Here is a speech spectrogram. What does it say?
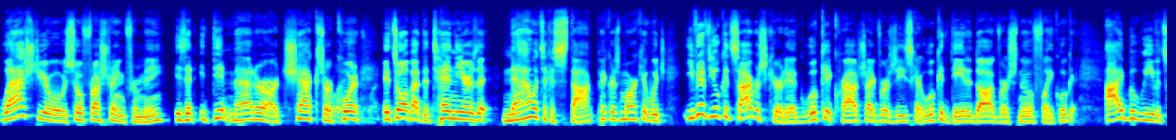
Last year, what was so frustrating for me is that it didn't matter our checks or quarter. It's all about the 10 years. That now it's like a stock pickers market, which even if you look at cybersecurity, like look at CrowdStrike versus Zscaler, look at Datadog versus Snowflake, look at, I believe it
